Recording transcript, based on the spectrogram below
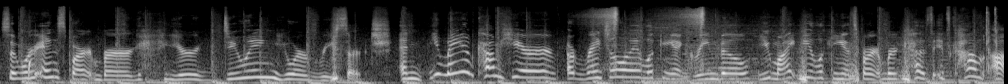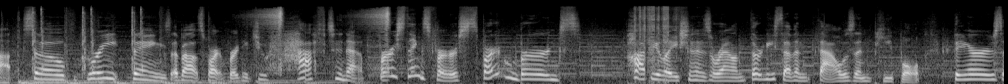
So we're in Spartanburg, you're doing your research. And you may have come here originally looking at Greenville. You might be looking at Spartanburg because it's come up. So great things about Spartanburg that you have to know. First things first, Spartanburg's population is around 37,000 people. There's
